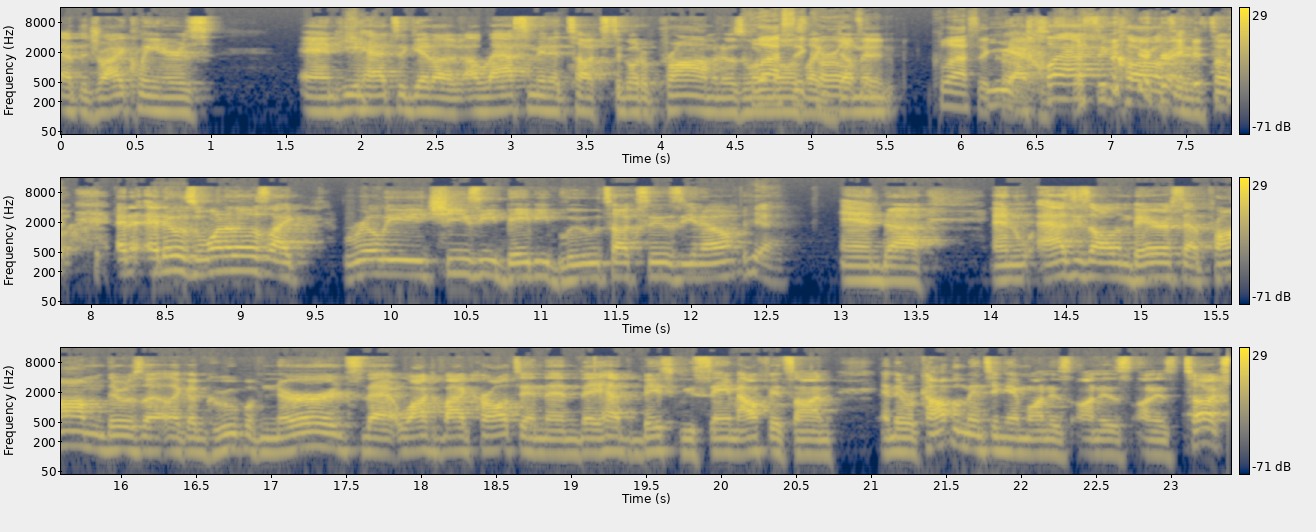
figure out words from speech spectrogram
at the dry cleaners, and he had to get a, a last minute tux to go to prom, and it was one Classic of those like Carlton. dumb. And, Classic. Yeah, classic Carlton. right. So and, and it was one of those like really cheesy baby blue tuxes, you know? Yeah. And uh and as he's all embarrassed at prom, there was a, like a group of nerds that walked by Carlton and they had basically same outfits on and they were complimenting him on his on his on his tux.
